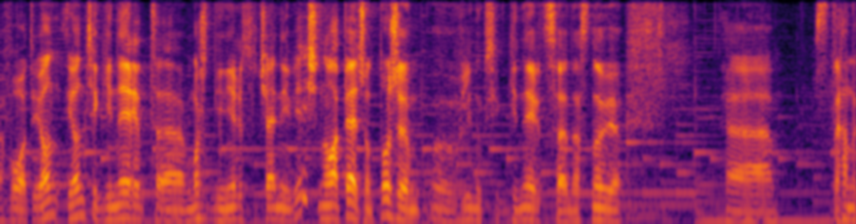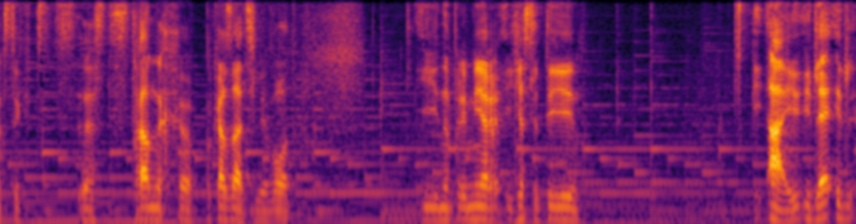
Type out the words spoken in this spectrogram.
вот, и он, и он тебе генерит, э, может генерить случайные вещи, но опять же, он тоже э, в Linux генерится на основе э, странных, э, странных показателей, вот. И, например, если ты... А, и, и для, и для...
